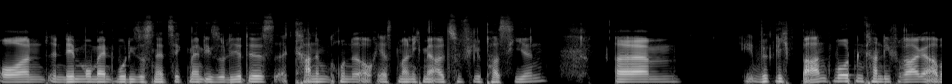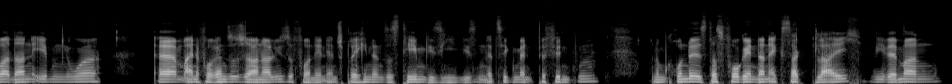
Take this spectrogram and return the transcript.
und in dem Moment, wo dieses Netzsegment isoliert ist, kann im Grunde auch erstmal nicht mehr allzu viel passieren. Ähm, wirklich beantworten kann die Frage aber dann eben nur ähm, eine forensische Analyse von den entsprechenden Systemen, die sich in diesem Netzsegment befinden. Und im Grunde ist das Vorgehen dann exakt gleich, wie wenn man,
